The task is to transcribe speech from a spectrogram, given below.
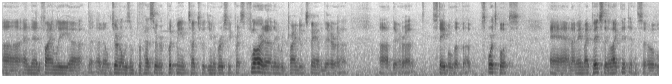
Uh, and then finally, uh, an old journalism professor put me in touch with University Press of Florida. They were trying to expand their, uh, uh, their uh, stable of uh, sports books. And I made my pitch, they liked it, and so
